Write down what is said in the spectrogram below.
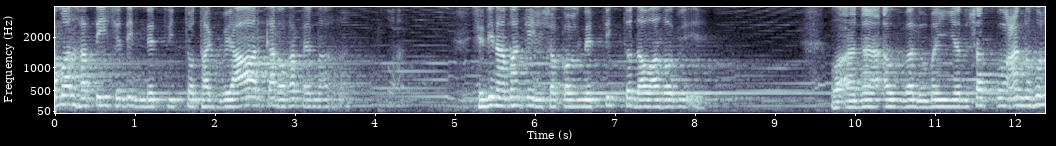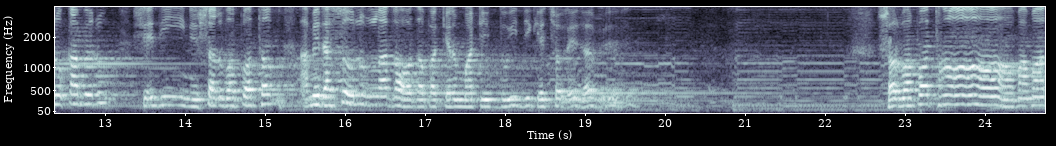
আমার হাতেই সেদিন নেতৃত্ব থাকবে আর কারো হাতে না সেদিন আমাকে সকল নেতৃত্ব দেওয়া হবে। সেদিন সর্বপ্রথম আমি রাসূলুল্লাহ মাটি দুই দিকে চলে যাবে। সর্বপ্রথম আমার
